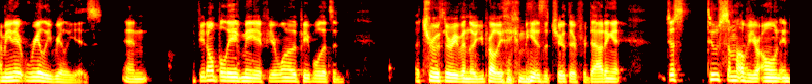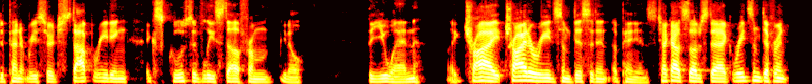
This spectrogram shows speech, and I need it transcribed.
I mean, it really, really is. And if you don't believe me, if you're one of the people that's a, a truther, even though you probably think of me as the truther for doubting it, just do some of your own independent research. Stop reading exclusively stuff from, you know, the UN like try try to read some dissident opinions. Check out substack read some different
